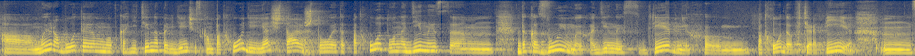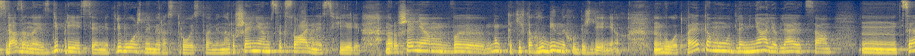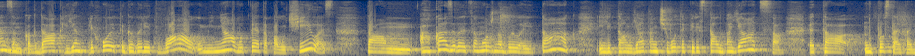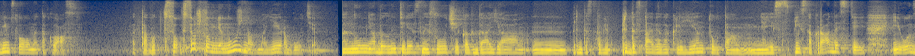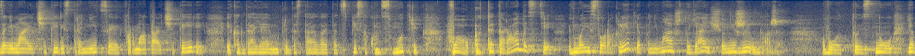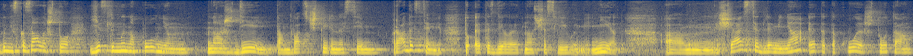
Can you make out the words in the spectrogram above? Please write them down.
А, мы работаем в когнитивно-поведенческом подходе, и я считаю, что этот подход, он один из эм, доказуемых, один из древних эм, подходов терапии, связанной с депрессиями, тревожными расстройствами, нарушением в сексуальной сфере, нарушением в ну, каких-то глубинных убеждениях. Вот. Поэтому для меня является цензом, когда клиент приходит и говорит, вау, у меня вот это получилось, там, а оказывается, можно было и так, или там я там чего-то перестал бояться, это, ну просто это одним словом, это класс. Это вот все, все, что мне нужно в моей работе. Ну, у меня был интересный случай, когда я предоставила клиенту, там у меня есть список радостей, и он занимает 4 страницы формата А4, и когда я ему предоставила этот список, он смотрит, вау, вот это радости, и в мои 40 лет я понимаю, что я еще не жил даже. Вот, то есть, ну, я бы не сказала, что если мы наполним наш день там 24 на 7 радостями, то это сделает нас счастливыми. Нет. Счастье для меня это такое что-то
